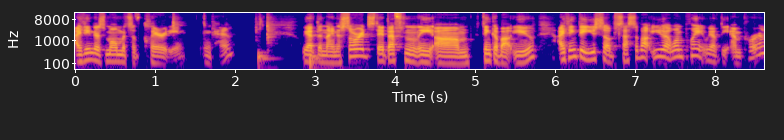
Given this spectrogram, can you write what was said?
I think there's moments of clarity. Okay. We have the Nine of Swords. They definitely um, think about you. I think they used to obsess about you at one point. We have the Emperor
